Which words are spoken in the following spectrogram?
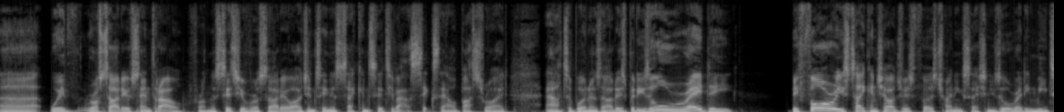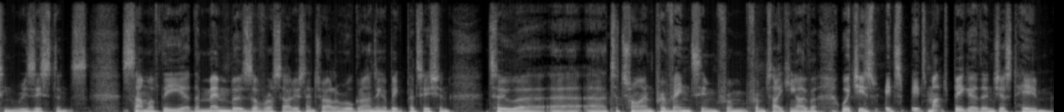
uh, with Rosario Central from the city of Rosario, Argentina's second city, about a six-hour bus ride out of Buenos Aires. But he's already before he's taken charge of his first training session, he's already meeting resistance. Some of the uh, the members of Rosario Central are organising a big petition to uh, uh, uh, to try and prevent him from, from taking over, which is it's it's much bigger than just him.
